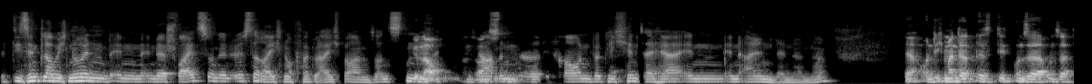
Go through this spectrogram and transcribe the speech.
die sind, glaube ich, nur in, in, in der Schweiz und in Österreich noch vergleichbar. Ansonsten, genau. Ansonsten Damen, äh, die Frauen wirklich hinterher in, in allen Ländern. Ne? Ja, und ich meine, unser, unser,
